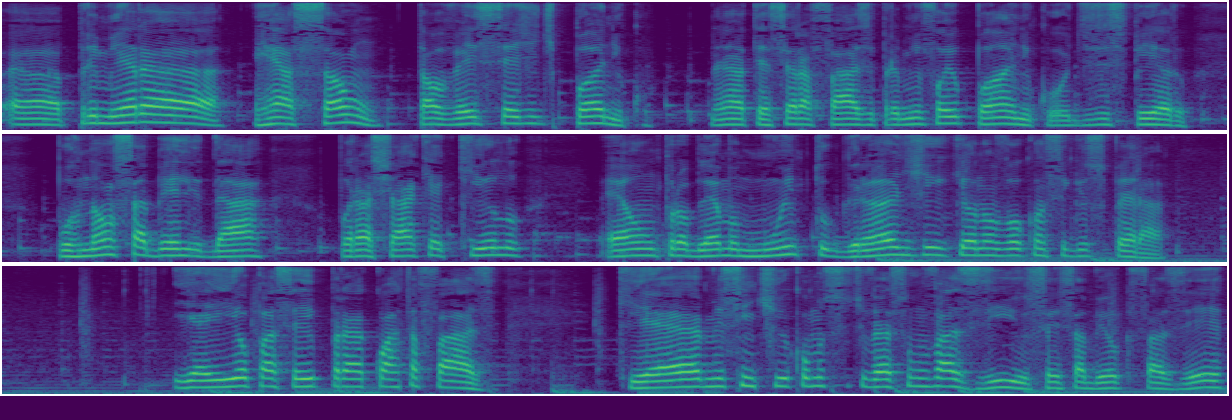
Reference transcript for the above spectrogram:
A primeira reação talvez seja de pânico. Né? A terceira fase para mim foi o pânico, o desespero, por não saber lidar, por achar que aquilo é um problema muito grande que eu não vou conseguir superar. E aí eu passei para a quarta fase, que é me sentir como se tivesse um vazio, sem saber o que fazer.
